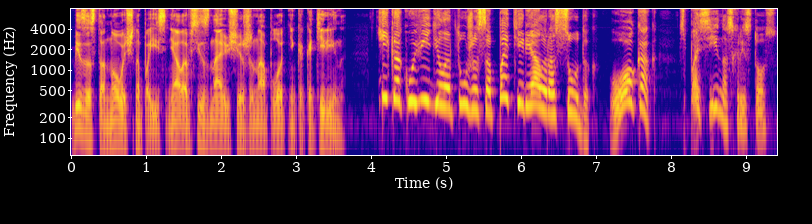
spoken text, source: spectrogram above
безостановочно поясняла всезнающая жена плотника Катерина. «И как увидел от ужаса, потерял рассудок. О как! Спаси нас, Христос!»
